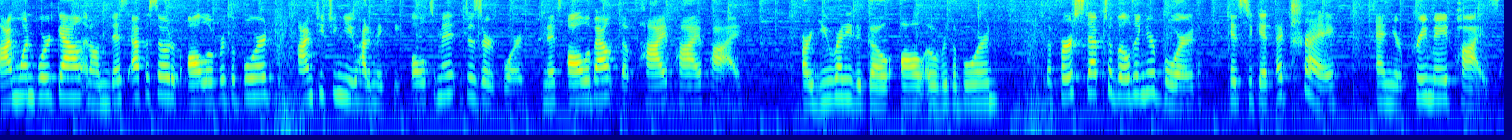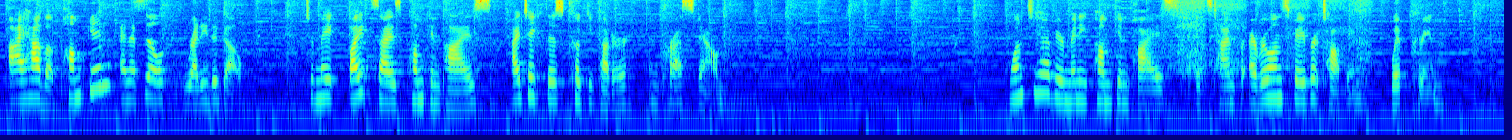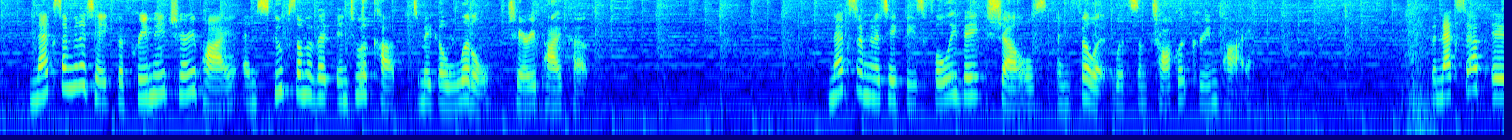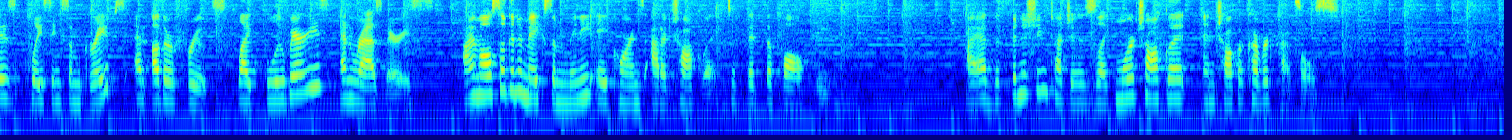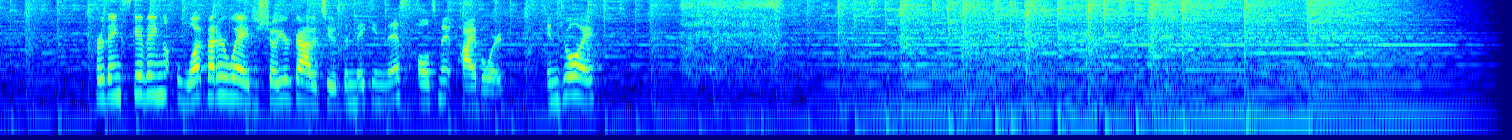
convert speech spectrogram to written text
I'm One Board Gal, and on this episode of All Over the Board, I'm teaching you how to make the ultimate dessert board, and it's all about the pie, pie, pie. Are you ready to go all over the board? The first step to building your board is to get a tray and your pre-made pies. I have a pumpkin and a silk ready to go. To make bite-sized pumpkin pies, I take this cookie cutter and press down. Once you have your mini pumpkin pies, it's time for everyone's favorite topping, whipped cream. Next, I'm gonna take the pre-made cherry pie and scoop some of it into a cup to make a little cherry pie cup. Next, I'm gonna take these fully baked shells and fill it with some chocolate cream pie. The next step is placing some grapes and other fruits like blueberries and raspberries. I'm also gonna make some mini acorns out of chocolate to fit the fall theme. I add the finishing touches like more chocolate and chocolate covered pretzels. For Thanksgiving, what better way to show your gratitude than making this ultimate pie board? Enjoy!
